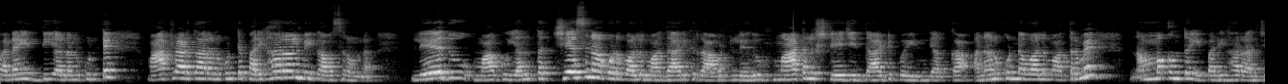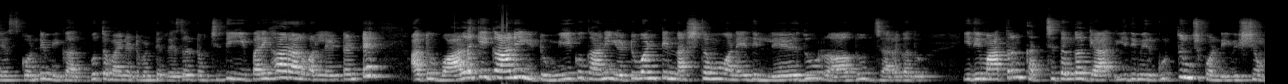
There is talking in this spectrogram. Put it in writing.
పని అయిద్ది అని అనుకుంటే మాట్లాడతారనుకుంటే పరిహారాలు మీకు అవసరం ఉండ లేదు మాకు ఎంత చేసినా కూడా వాళ్ళు మా దారికి రావట్లేదు. మాటల స్టేజీ దాటిపోయింది అక్క. అని అనుకున్న వాళ్ళు మాత్రమే నమ్మకంతో ఈ పరిహారాలు చేసుకోండి. మీకు అద్భుతమైనటువంటి రిజల్ట్ వచ్చింది. ఈ పరిహారాల వల్ల ఏంటంటే అటు వాళ్ళకి కానీ ఇటు మీకు కానీ ఎటువంటి నష్టము అనేది లేదు రాదు జరగదు. ఇది మాత్రం ఖచ్చితంగా గ్యా ఇది మీరు గుర్తుంచుకోండి ఈ విషయం.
